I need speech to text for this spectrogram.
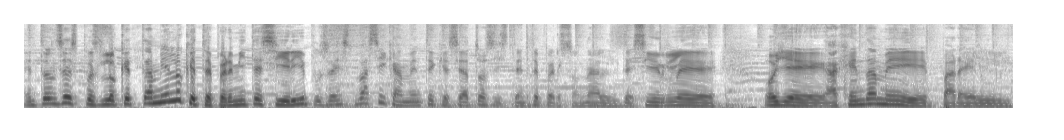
Entonces, pues lo que también lo que te permite Siri, pues es básicamente que sea tu asistente personal. Decirle, oye, agéndame para el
